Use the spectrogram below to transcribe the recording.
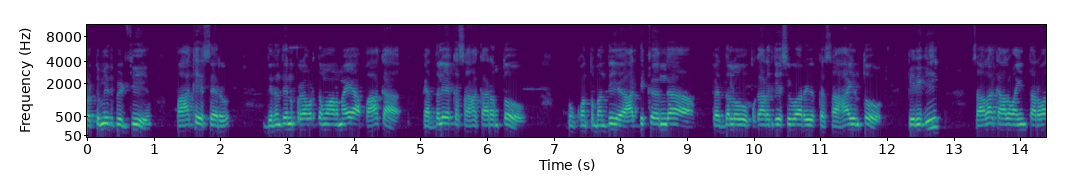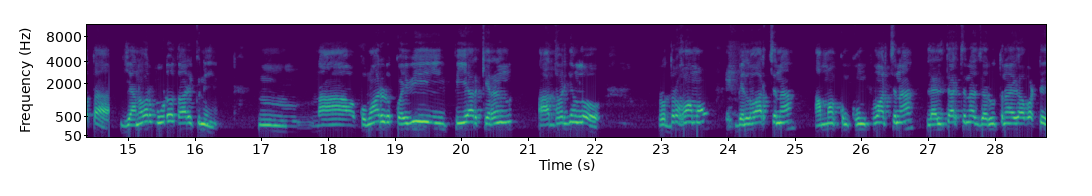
గట్టు మీద పెట్టి పాక వేశారు. దినదిన ప్రవర్తమానమై ఆ పాక పెద్దల యొక్క సహకారంతో కొంతమంది ఆర్థికంగా పెద్దలు ఉపకారం చేసే వారి యొక్క సహాయంతో పెరిగి చాలా కాలం అయిన తర్వాత జనవరి మూడో తారీఖుని నా కుమారుడు కొయ్వి పిఆర్ కిరణ్ ఆధ్వర్యంలో రుద్రహోమం బిల్వార్చన అమ్మ కుంకుమార్చన లలితార్చన జరుగుతున్నాయి కాబట్టి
